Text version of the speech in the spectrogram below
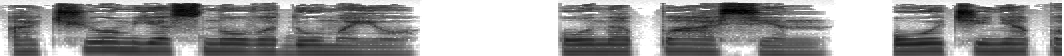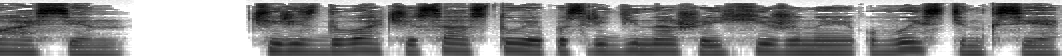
о чем я снова думаю? Он опасен, очень опасен. Через два часа, стоя посреди нашей хижины в Вестингсе,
